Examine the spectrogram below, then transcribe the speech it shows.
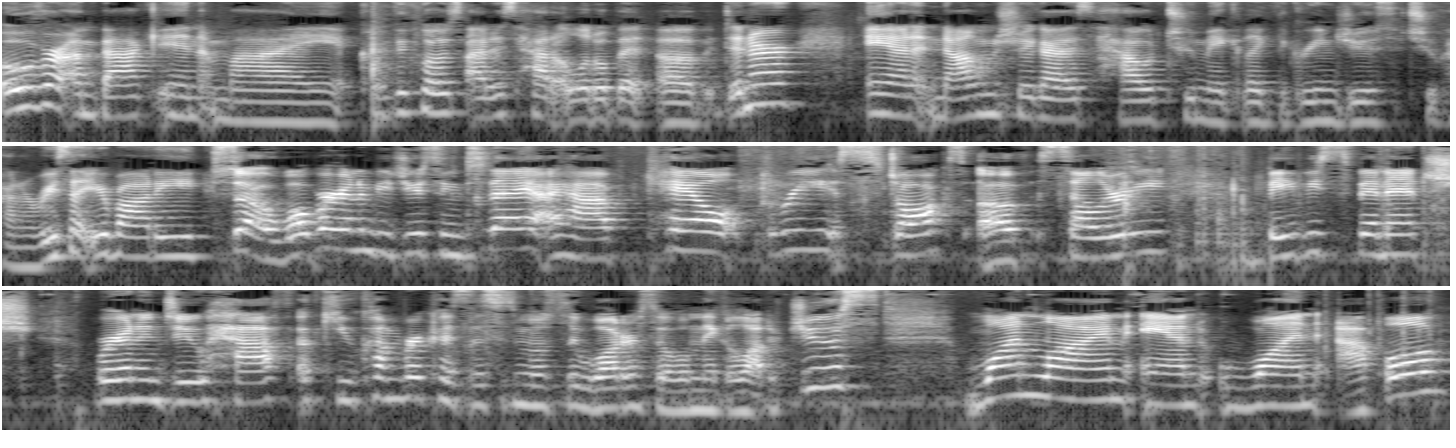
over. I'm back in my comfy clothes. I just had a little bit of dinner and now I'm gonna show you guys how to make like the green juice to kind of reset your body. So what we're gonna be juicing today, I have kale, three stalks of celery, baby spinach, we're gonna do half a cucumber because this is mostly water, so we'll make a lot of juice, one lime, and one apple.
